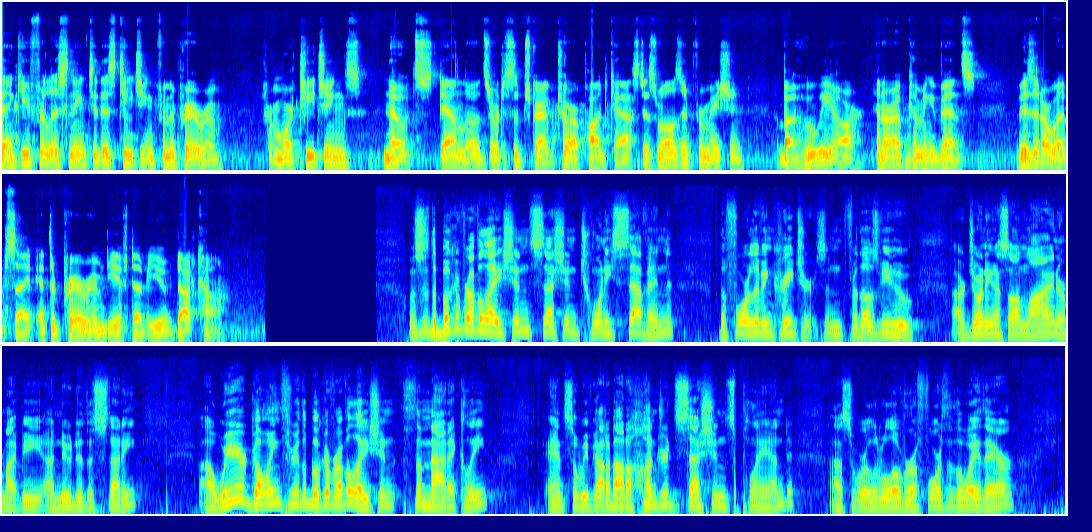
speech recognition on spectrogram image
Thank you for listening to this teaching from the prayer room. For more teachings, notes, downloads, or to subscribe to our podcast, as well as information about who we are and our upcoming events, visit our website at theprayerroomdfw.com. This is the book of Revelation, session 27, the four living creatures. And for those of you who are joining us online or might be uh, new to the study, uh, we're going through the book of Revelation thematically. And so we've got about 100 sessions planned. Uh, so we're a little over a fourth of the way there.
